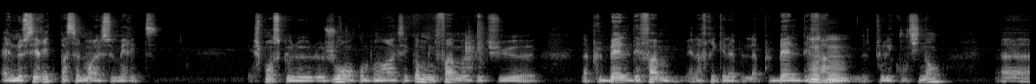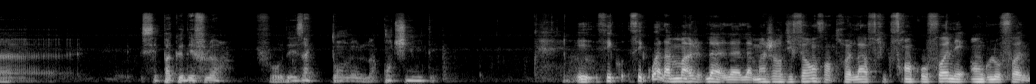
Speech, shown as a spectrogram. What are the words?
Elle ne s'hérite pas seulement, elle se mérite. Et je pense que le, le jour on comprendra que c'est comme une femme, hein, que tu, euh, la plus belle des femmes, et l'Afrique est la, la plus belle des Mhm. femmes de tous les continents, euh, c'est pas que des fleurs. Il faut des actes dans le- la continuité. Et c'est quoi- la, ma- la, la- la majeure différence entre l'Afrique francophone et anglophone?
